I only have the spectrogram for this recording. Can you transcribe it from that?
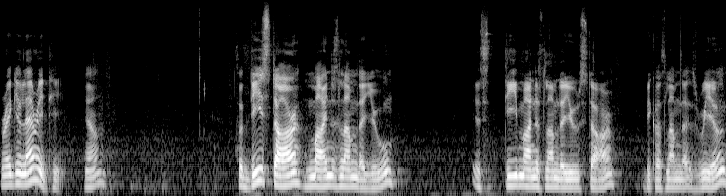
regularity. Yeah? So d star minus lambda u is d minus lambda u star because lambda is real.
